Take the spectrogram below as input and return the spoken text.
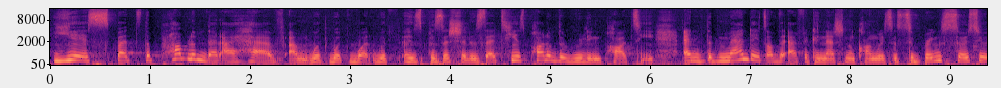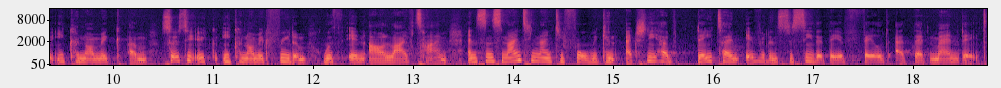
Yes, but the problem that I have um, with, with, what, with his position is that he is part of the ruling party, and the mandate of the African National Congress is to bring socio-economic, um, socio-economic freedom within our lifetime. And since 1994, we can actually have data and evidence to see that they have failed at that mandate.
